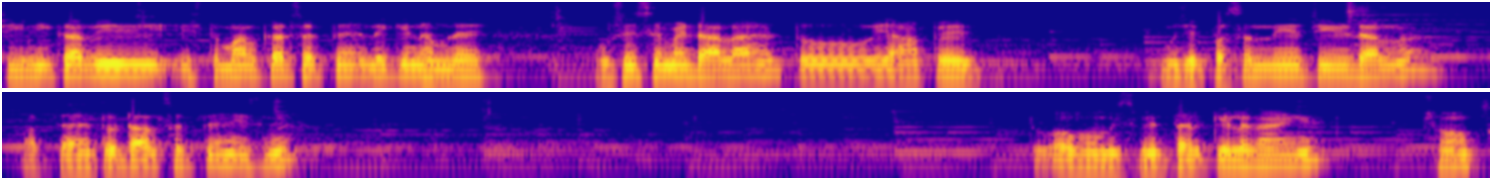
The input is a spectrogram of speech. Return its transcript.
चीनी का भी इस्तेमाल कर सकते हैं, लेकिन हमने उसी समय डाला है तो यहाँ पे मुझे पसंद नहीं है चीनी डालना। आप चाहें तो डाल सकते हैं इसमें। तो अब हम इसमें तड़के लगाएँगे, छौंक।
